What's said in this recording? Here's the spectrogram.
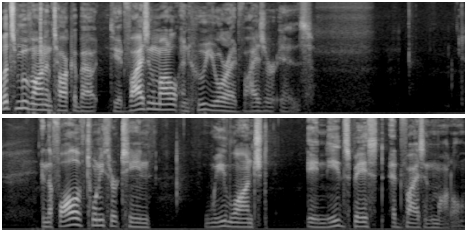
Let's move on and talk about the advising model and who your advisor is. In the fall of 2013, we launched a needs based advising model.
